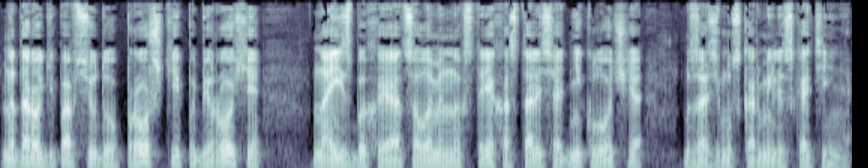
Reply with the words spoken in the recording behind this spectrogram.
На дороге повсюду прошки, поберохи, на избах и от соломенных стрех остались одни клочья, за зиму скормили скотине.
